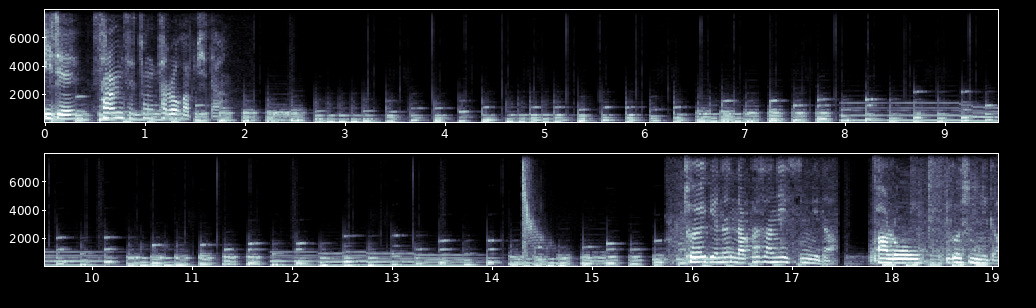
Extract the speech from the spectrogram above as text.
이제 사람 새총 타러 갑시다. 저에게는 낙하산이 있습니다. 바로 이것입니다.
